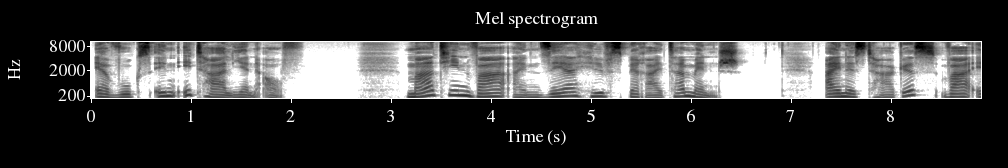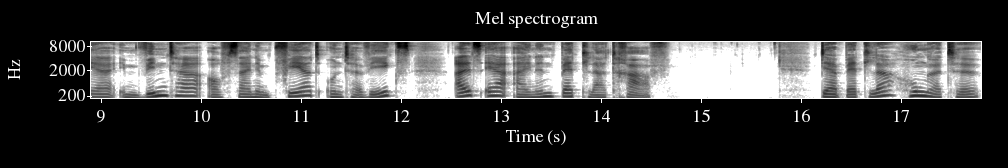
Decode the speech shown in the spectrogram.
Er wuchs in Italien auf. Martin war ein sehr hilfsbereiter Mensch. Eines Tages war er im Winter auf seinem Pferd unterwegs, als er einen Bettler traf. Der Bettler hungerte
